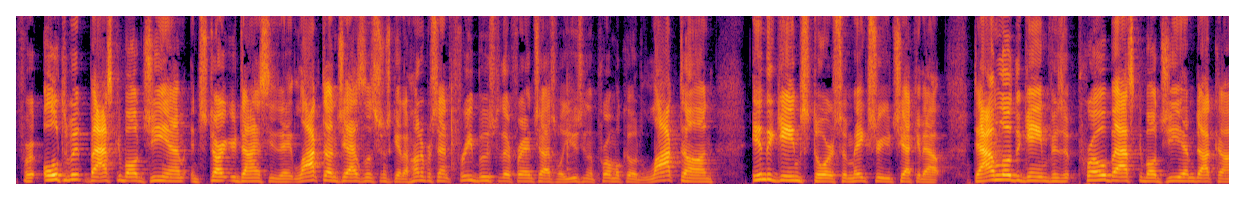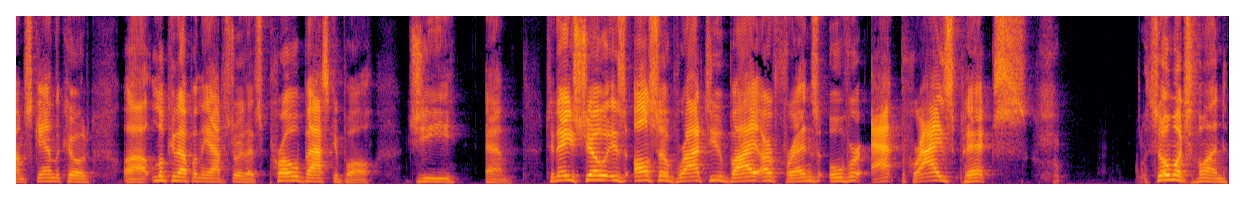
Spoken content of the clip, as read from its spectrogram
for Ultimate Basketball GM and start your dynasty today. Locked on Jazz listeners get 100% free boost to their franchise while using the promo code Locked On in the game store. So make sure you check it out. Download the game, visit probasketballgm.com, scan the code, uh, look it up on the App Store. That's Pro Basketball GM. Today's show is also brought to you by our friends over at Prize Picks. So much fun.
